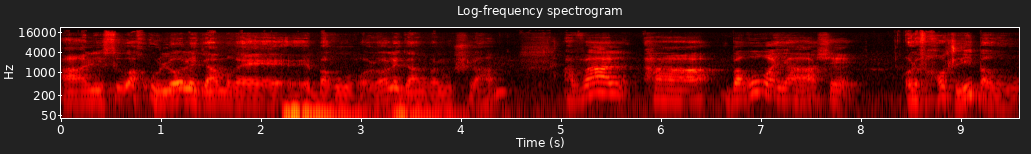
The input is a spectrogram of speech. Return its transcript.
הניסוח הוא לא לגמרי ברור או לא לגמרי מושלם, אבל ברור היה, ש, או לפחות לי ברור,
